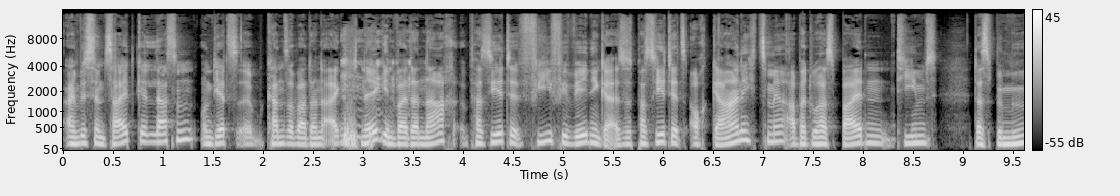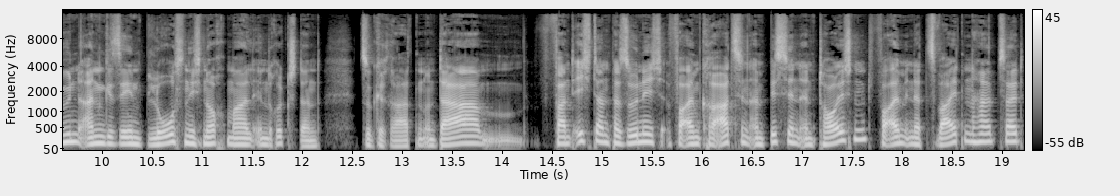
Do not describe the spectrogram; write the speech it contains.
ein bisschen Zeit gelassen und jetzt äh, kann es aber dann eigentlich schnell gehen, weil danach passierte viel, viel weniger. Also es passiert jetzt auch gar nichts mehr, aber du hast beiden Teams das Bemühen angesehen, bloß nicht nochmal in Rückstand zu geraten. Und da fand ich dann persönlich vor allem Kroatien ein bisschen enttäuschend, vor allem in der zweiten Halbzeit,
